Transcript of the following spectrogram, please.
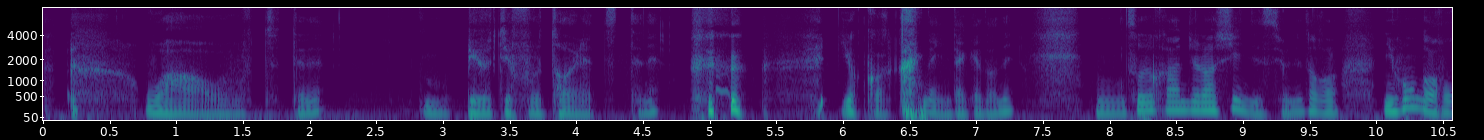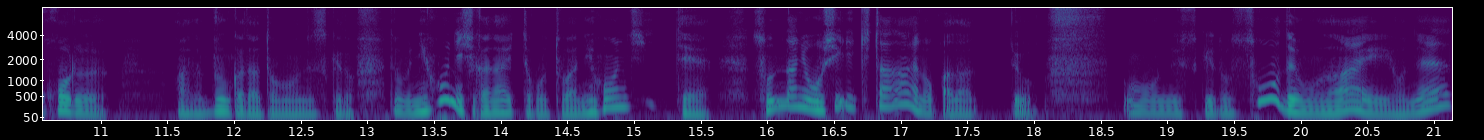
ワーオっつってね。beautiful トイレっつってね。よくわかんないんだけどね。うん、そういう感じらしいんですよね。だから、日本が誇る、あの文化だと思うんですけど、でも日本にしかないってことは日本人ってそんなにお尻汚いのかなって思うんですけど、そうでもないよねっ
